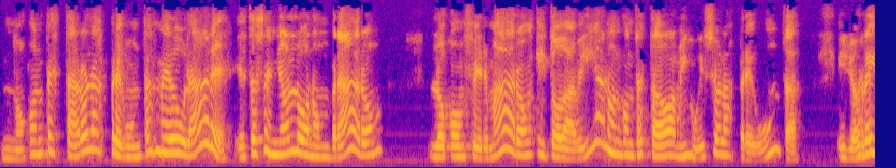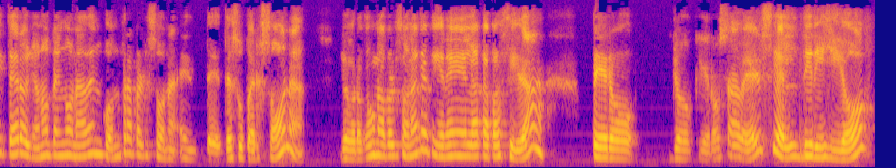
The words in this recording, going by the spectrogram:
no contestaron las preguntas medulares. Este señor lo nombraron, lo confirmaron y todavía no han contestado a mi juicio las preguntas. Y yo reitero, yo no tengo nada en contra persona, eh, de, su persona. Yo creo que es una persona que tiene la capacidad, pero yo quiero saber si él dirigió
